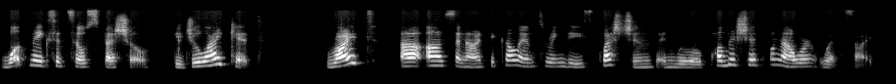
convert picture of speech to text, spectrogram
What makes it so special? Did you like it? Write uh, us an article answering these questions and we will publish it on our website.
